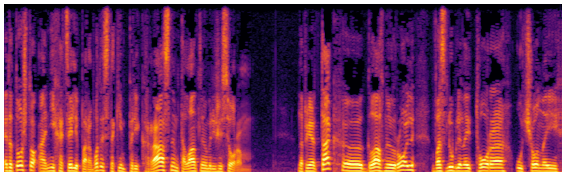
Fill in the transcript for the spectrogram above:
это то, что они хотели поработать с таким прекрасным, талантливым режиссером. Например, так э, главную роль возлюбленной Тора ученой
